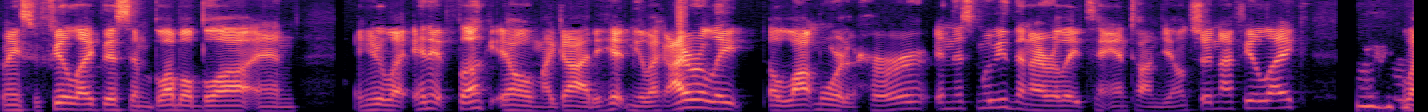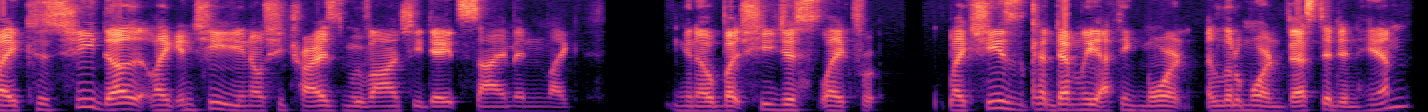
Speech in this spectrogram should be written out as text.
who makes me feel like this and blah blah blah and and you're like and it fuck oh my god, it hit me. Like I relate a lot more to her in this movie than I relate to Anton Yelchin, I feel like Mhm. like because she does like and she you know she tries to move on she dates simon like you know but she just like for like she's definitely i think more a little more invested in him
